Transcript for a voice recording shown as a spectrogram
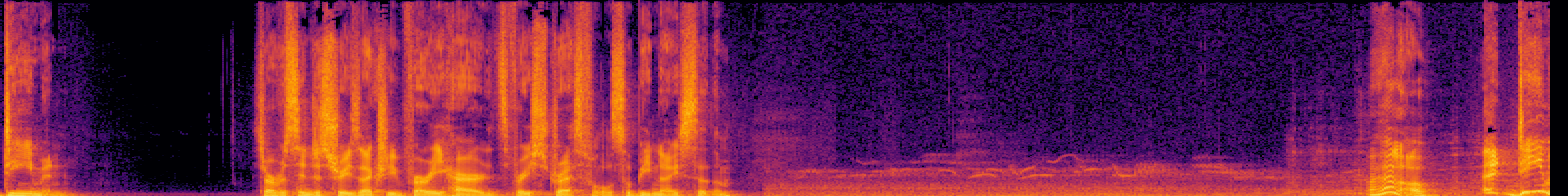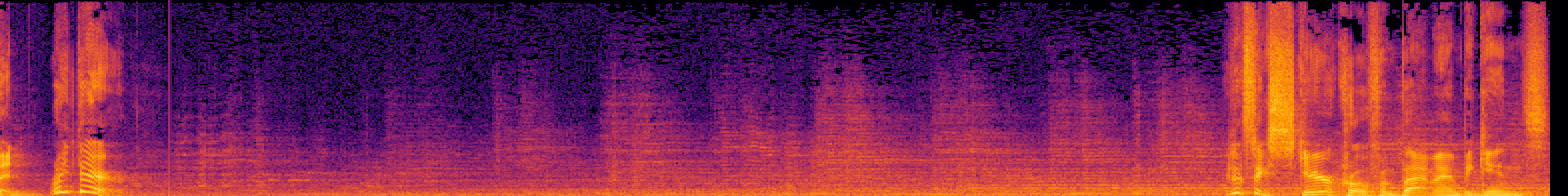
demon. Service industry is actually very hard. It's very stressful, so be nice to them. Oh, hello. A demon, right there. It looks like Scarecrow from Batman Begins.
